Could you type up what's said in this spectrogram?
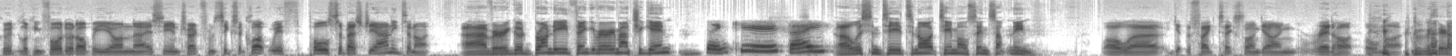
Good, looking forward to it. I'll be on uh, SEN track from six o'clock with Paul Sebastiani tonight. Uh, very good. Bronte, thank you very much again. Thank you. Bye. I'll listen to you tonight, Tim. I'll send something in. I'll uh, get the fake text line going red hot all night. Very-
